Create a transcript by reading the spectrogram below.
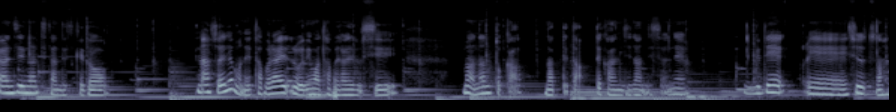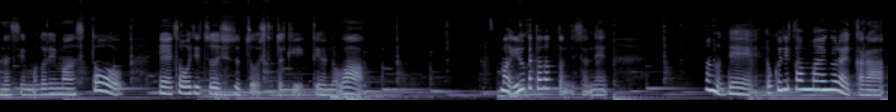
感じになってたんですけどまあそれでもね食べられるには食べられるしまあなんとかなってたって感じなんですよね。で、えー、手術の話に戻りますと、えー、当日手術をした時っていうのはまあ夕方だったんですよね。なので6時間前ぐらいから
